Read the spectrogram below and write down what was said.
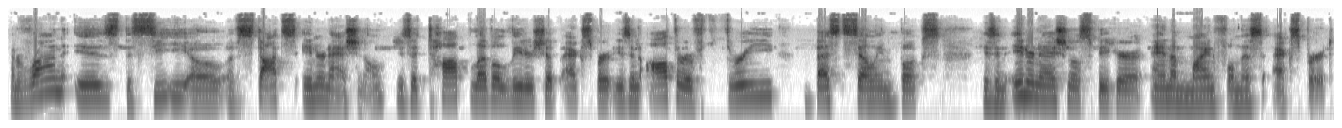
And Ron is the CEO of Stotts International. He's a top level leadership expert. He's an author of three best selling books. He's an international speaker and a mindfulness expert.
